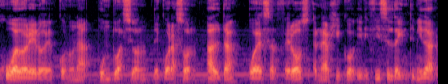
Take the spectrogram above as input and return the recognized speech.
jugador héroe con una puntuación de corazón alta puede ser feroz, enérgico y difícil de intimidar.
